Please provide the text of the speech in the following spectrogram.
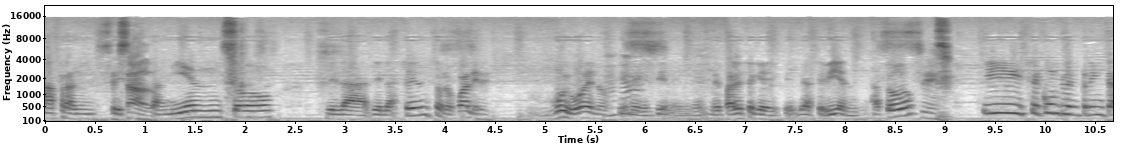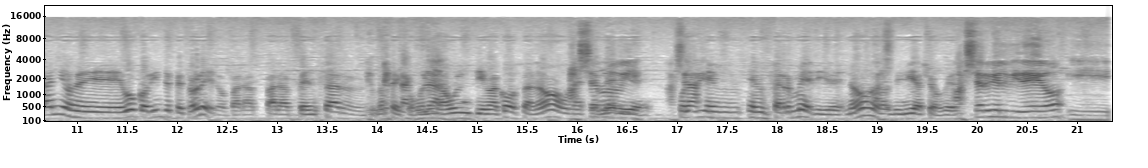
afrancesamiento de la, del ascenso, lo cual es muy bueno, tiene, tiene, me- me parece que, que le hace bien a todo. Sí. Y se cumplen 30 años de Boca Oriente Petrolero para, para pensar, no sé, como una última cosa, ¿no? Una Ayer lo vi, ayer una vi. en- ¿no? Ayer- Diría yo que Ayer vi el video y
